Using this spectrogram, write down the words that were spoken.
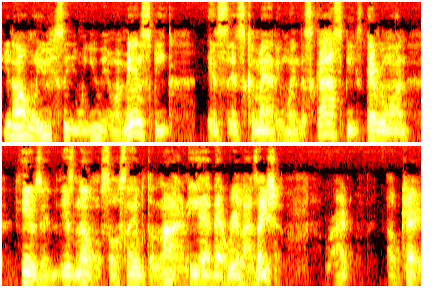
you know when you see when you when men speak, it's it's commanding. When the sky speaks, everyone hears it is known. So same with the lion, he had that realization, right? Okay.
